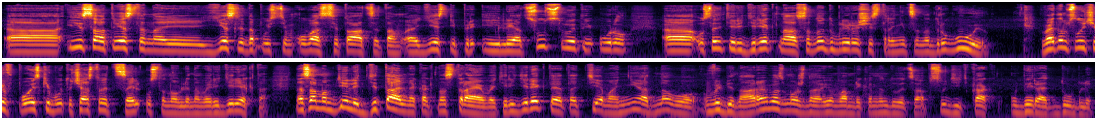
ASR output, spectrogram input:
А, и, соответственно, если, допустим, у вас ситуация там э, есть или отсутствует и URL, установите редирект на, с одной дублирующей страницы на другую. В этом случае в поиске будет участвовать цель установленного редиректа. На самом деле детально как настраивать редиректы это тема не одного вебинара. Возможно, вам рекомендуется обсудить, как убирать дубли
